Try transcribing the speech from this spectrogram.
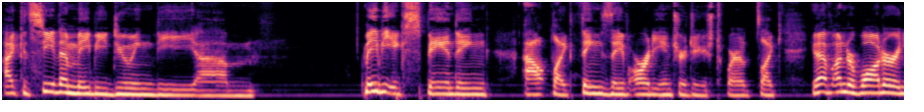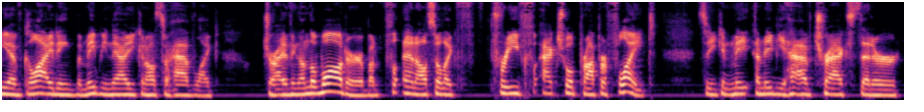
I could see them maybe doing the um, maybe expanding out like things they've already introduced where it's like you have underwater and you have gliding, but maybe now you can also have like driving on the water, but and also like free actual proper flight. So you can may- maybe have tracks that are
